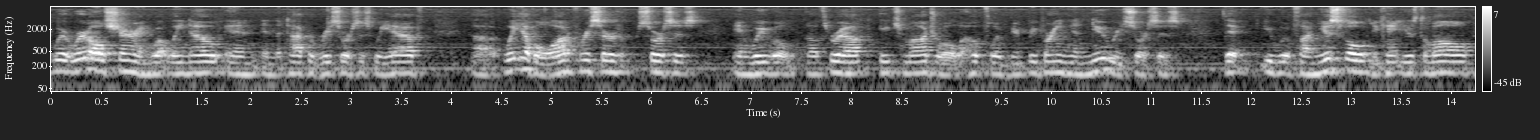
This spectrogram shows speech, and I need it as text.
we're, we're all sharing what we know and, in the type of resources we have. Uh, we have a lot of resources and we will, uh, throughout each module, hopefully be, be, bringing in new resources that you will find useful. You can't use them all.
